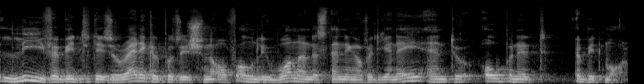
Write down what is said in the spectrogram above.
leave a bit this radical position of only one understanding of a DNA and to open it a bit more.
